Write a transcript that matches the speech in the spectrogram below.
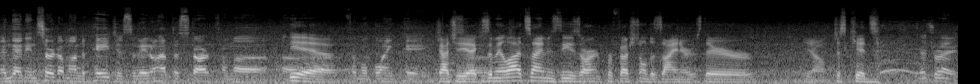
and then insert them on the pages, so they don't have to start from a, a Yeah. from a blank page. Gotcha. Yeah, because I mean a lot of times these aren't professional designers; they're you know just kids. That's right.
